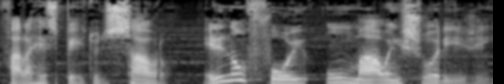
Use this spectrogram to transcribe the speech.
fala a respeito de Sauron. Ele não foi um mal em sua origem,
